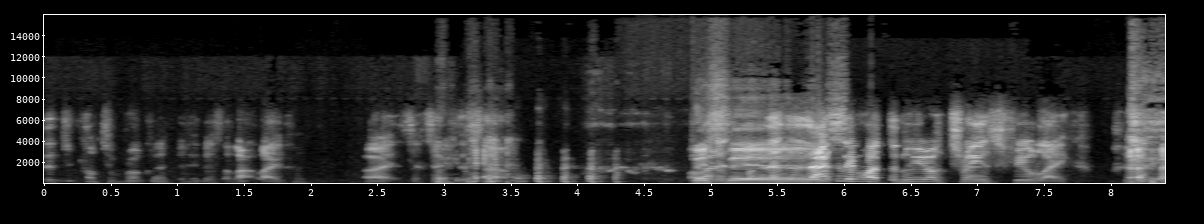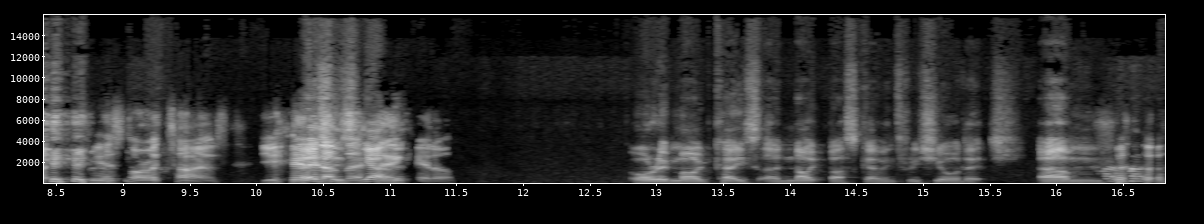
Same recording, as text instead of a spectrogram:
did you come to Brooklyn? Because it was a lot like her. All right, so check this out. Oh, This this, this is- is exactly what the New York trains feel like. Prehistoric times. You hit This it on is- the yeah, head, this- kiddo. Or in my case a night bus going through shoreditch um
